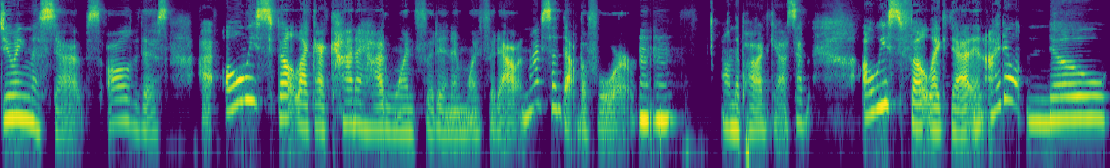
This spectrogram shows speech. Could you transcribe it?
doing the steps, all of this, I always felt like I kind of had one foot in and one foot out. And I've said that before on the podcast. I've always felt like that. And I don't know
